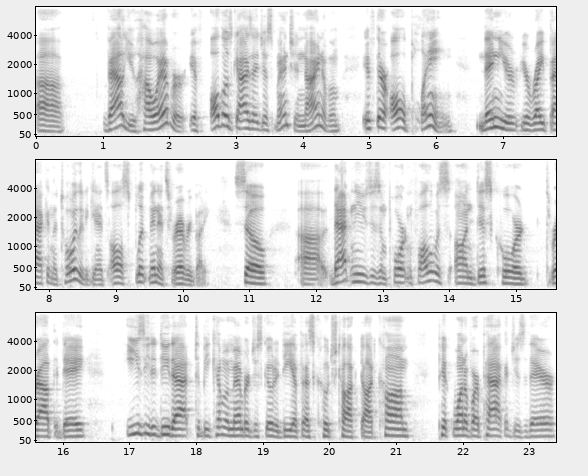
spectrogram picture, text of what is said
uh, value. However, if all those guys I just mentioned, nine of them, if they're all playing, then you're you're right back in the toilet again. It's all split minutes for everybody. So uh, that news is important. Follow us on Discord throughout the day. Easy to do that. To become a member, just go to dfscoachtalk.com, pick one of our packages there.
